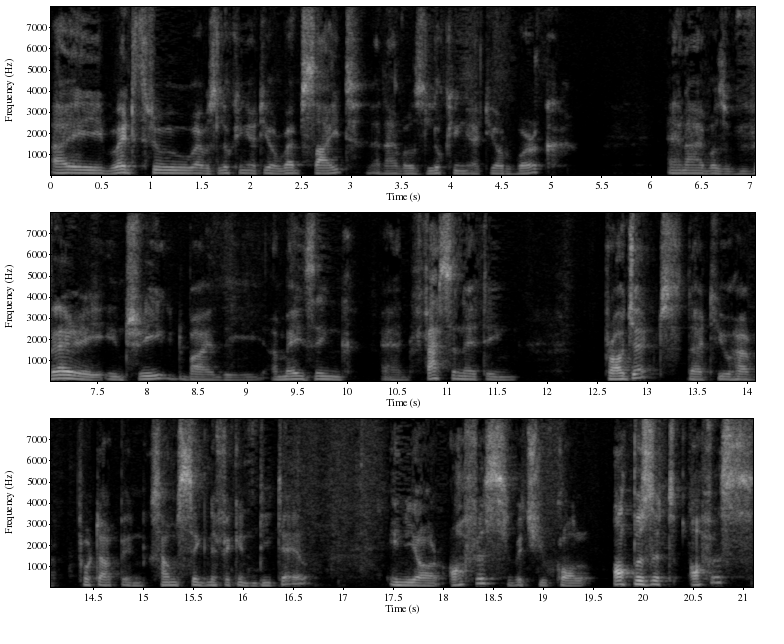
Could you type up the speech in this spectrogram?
I went through, I was looking at your website and I was looking at your work. And I was very intrigued by the amazing and fascinating projects that you have put up in some significant detail in your office, which you call opposite office,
